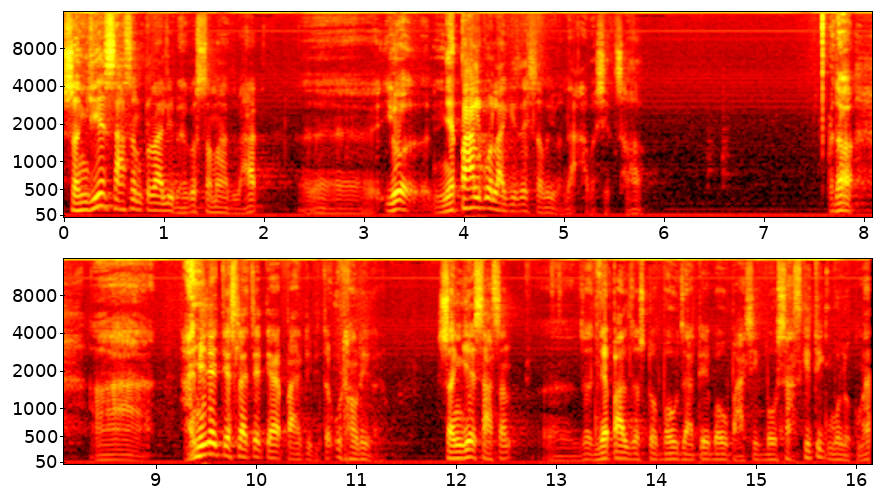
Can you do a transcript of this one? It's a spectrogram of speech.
सङ्घीय शासन प्रणाली भएको समाजवाद यो नेपालको लागि चाहिँ सबैभन्दा आवश्यक छ। र हामीले त्यसलाई चाहिँ त्यहाँ पार्टीभित्र उठाउँदै गयौँ। सङ्घीय शासन नेपाल जस्तो बहुजातीय बहुभाषिक बहुसांस्कृतिक मुलुकमा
